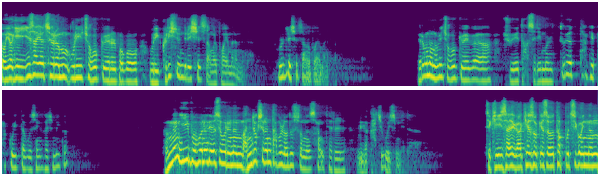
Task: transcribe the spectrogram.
또 여기 이사야처럼 우리 조국 교회를 보고 우리 그리스도인들의 실상을 보야만 합니다. 우리들의 실상을 보야만 해요. 여러분은 우리 조국 교회가 주의 다스림을 뚜렷하게 받고 있다고 생각하십니까? 분명히 이 부분에 대해서 우리는 만족스러운 답을 얻을 수 없는 상태를 우리가 가지고 있습니다. 특히 이사회가 계속해서 덧붙이고 있는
